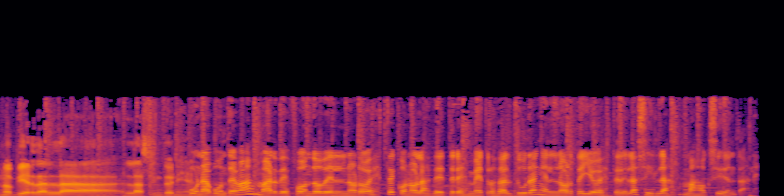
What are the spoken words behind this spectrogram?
no pierdan la, la sintonía. Un apunte más, mar de fondo del noroeste con olas de 3 metros de altura en el norte y oeste de las islas más occidentales.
